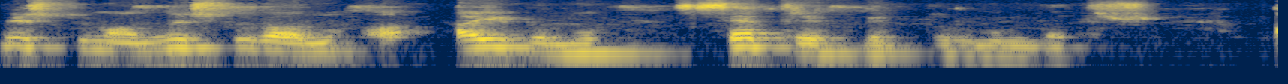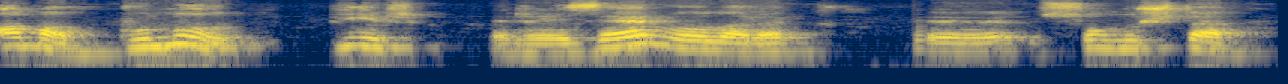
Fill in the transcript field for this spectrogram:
Müslüman, Müslüman ayıbını setretmek durumundadır. Ama bunu bir rezerv olarak e, sonuçta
